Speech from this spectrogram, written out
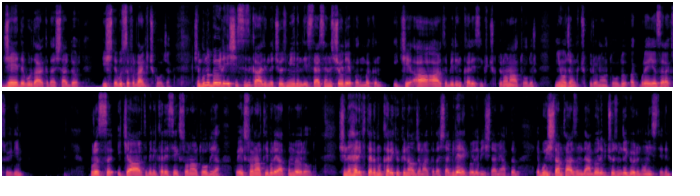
C de burada arkadaşlar 4. İşte bu sıfırdan küçük olacak. Şimdi bunu böyle eşitsizlik halinde çözmeyelim de isterseniz şöyle yapalım. Bakın 2a artı 1'in karesi küçüktür 16 olur. Niye hocam küçüktür 16 oldu? Bak buraya yazarak söyleyeyim. Burası 2a artı 1'in karesi eksi 16 oldu ya. Bu eksi 16'yı buraya attım böyle oldu. Şimdi her iki tarafın karekökünü alacağım arkadaşlar. Bilerek böyle bir işlem yaptım. E bu işlem tarzında yani böyle bir çözümde görün onu istedim.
